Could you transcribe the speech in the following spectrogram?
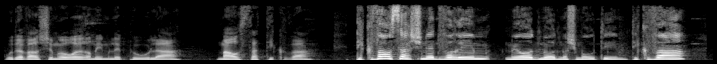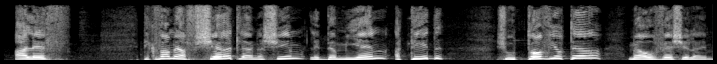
הוא דבר שמעורר עמים לפעולה, מה עושה תקווה? תקווה עושה שני דברים מאוד מאוד משמעותיים. תקווה, א', תקווה מאפשרת לאנשים לדמיין עתיד שהוא טוב יותר מההווה שלהם.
